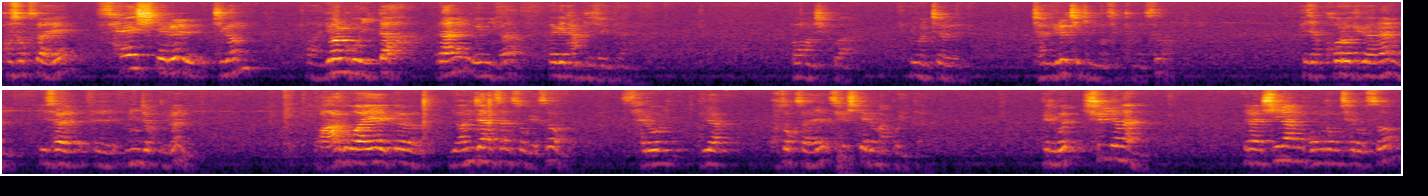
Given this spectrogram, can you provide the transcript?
구속사의 새 시대를 지금 어, 열고 있다라는 의미가 여기에 담겨져 있다는 거예요. 봉헌식과 유월절 절기를 지키는 것을 통해서 이제 포로 귀환한 이스라엘 민족들은 과거와의 그 연장선 속에서 새로운 구약 구속사의 새 시대를 맞고 있다. 그리고 신령한 이런 신앙 공동체로서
